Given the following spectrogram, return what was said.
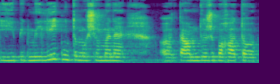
і під мій літній, тому що в мене там дуже багато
